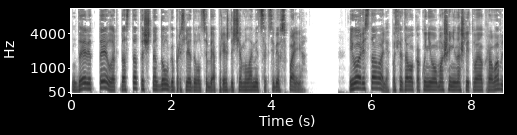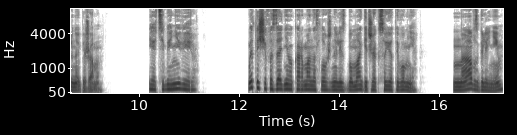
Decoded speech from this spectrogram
Дэвид Тейлор достаточно долго преследовал тебя, прежде чем вломиться к тебе в спальню. Его арестовали после того, как у него в машине нашли твою окровавленную пижаму. Я тебе не верю. Вытащив из заднего кармана сложенный лист бумаги, Джек сует его мне. «На, взгляни».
